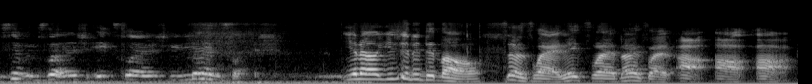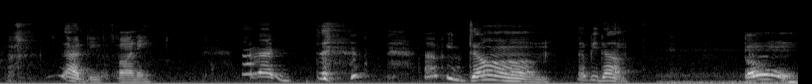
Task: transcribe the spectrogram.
seven slash eight slash nine slash. You know, you should have did the whole seven slash, eight slash, nine slash, ah, ah, ah. That'd be funny. I'm not. That'd be dumb. That'd be dumb. Boom.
